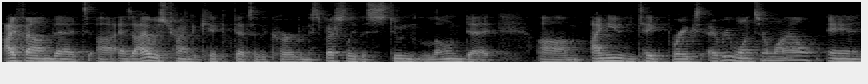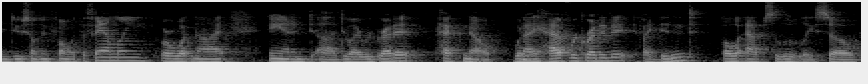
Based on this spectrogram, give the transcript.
I found that uh, as I was trying to kick debt to the curb, and especially the student loan debt, um, I needed to take breaks every once in a while and do something fun with the family or whatnot. And uh, do I regret it? Heck no. Would I have regretted it if I didn't? Oh, absolutely. So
